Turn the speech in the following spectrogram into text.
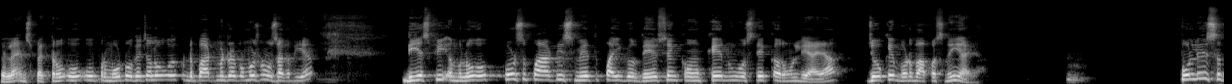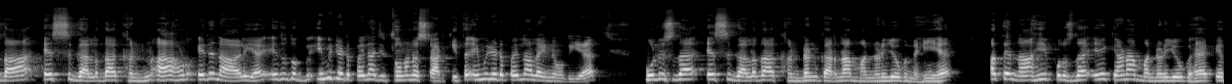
ਪਹਿਲਾਂ ਇੰਸਪੈਕਟਰ ਉਹ ਉਹ ਪ੍ਰਮੋਟ ਹੋ ਗਏ, ਚਲੋ ਉਹ ਡਿਪਾਰਟਮੈਂਟਲ ਪ੍ਰਮੋਸ਼ਨ ਹੋ ਸਕਦੀ ਆ। ਡੀਐਸਪੀ ਅਮਲੋ ਪੁਲਿਸ ਪਾਰਟੀ ਸਮੇਤ ਭਾਈ ਗੁਰਦੇਵ ਸਿੰਘ ਕੌਂਕੇ ਨੂੰ ਉਸਦੇ ਘਰੋਂ ਲਿਆਇਆ ਜੋ ਕਿ ਮੁੜ ਵਾਪਸ ਨਹੀਂ ਆਇਆ। ਪੁਲਿਸ ਦਾ ਇਸ ਗੱਲ ਦਾ ਖੰਡਨ ਆ ਹੁਣ ਇਹਦੇ ਨਾਲ ਹੀ ਹੈ ਇਹਦੇ ਤੋਂ ਇਮੀਡੀਏਟ ਪਹਿਲਾਂ ਜਿੱਥੋਂ ਉਹਨਾਂ ਨੇ ਸਟਾਰਟ ਕੀਤਾ ਇਮੀਡੀਏਟ ਪਹਿਲਾਂ ਲਾਈਨ ਆਉਂਦੀ ਹੈ ਪੁਲਿਸ ਦਾ ਇਸ ਗੱਲ ਦਾ ਖੰਡਨ ਕਰਨਾ ਮੰਨਣਯੋਗ ਨਹੀਂ ਹੈ ਅਤੇ ਨਾ ਹੀ ਪੁਲਿਸ ਦਾ ਇਹ ਕਹਿਣਾ ਮੰਨਣਯੋਗ ਹੈ ਕਿ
